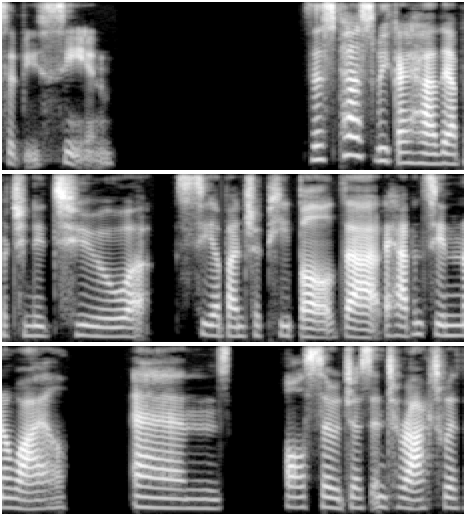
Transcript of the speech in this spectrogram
to be seen. This past week I had the opportunity to see a bunch of people that I haven't seen in a while and also just interact with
